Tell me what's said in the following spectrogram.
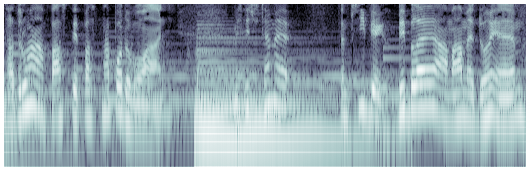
Ta druhá past je past napodobování. My si čteme ten příběh z Bible a máme dojem,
